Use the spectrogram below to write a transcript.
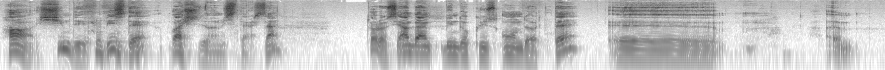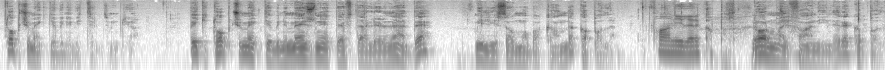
Ha şimdi biz de başlayalım istersen. Torosyan ben 1914'te e, e, Topçu Mektebi'ni bitirdim diyor. Peki Topçu Mektebi'nin mezuniyet defterleri nerede? Milli Savunma Bakanlığı'nda kapalı. fanilere kapalı. Normal fanilere kapalı.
